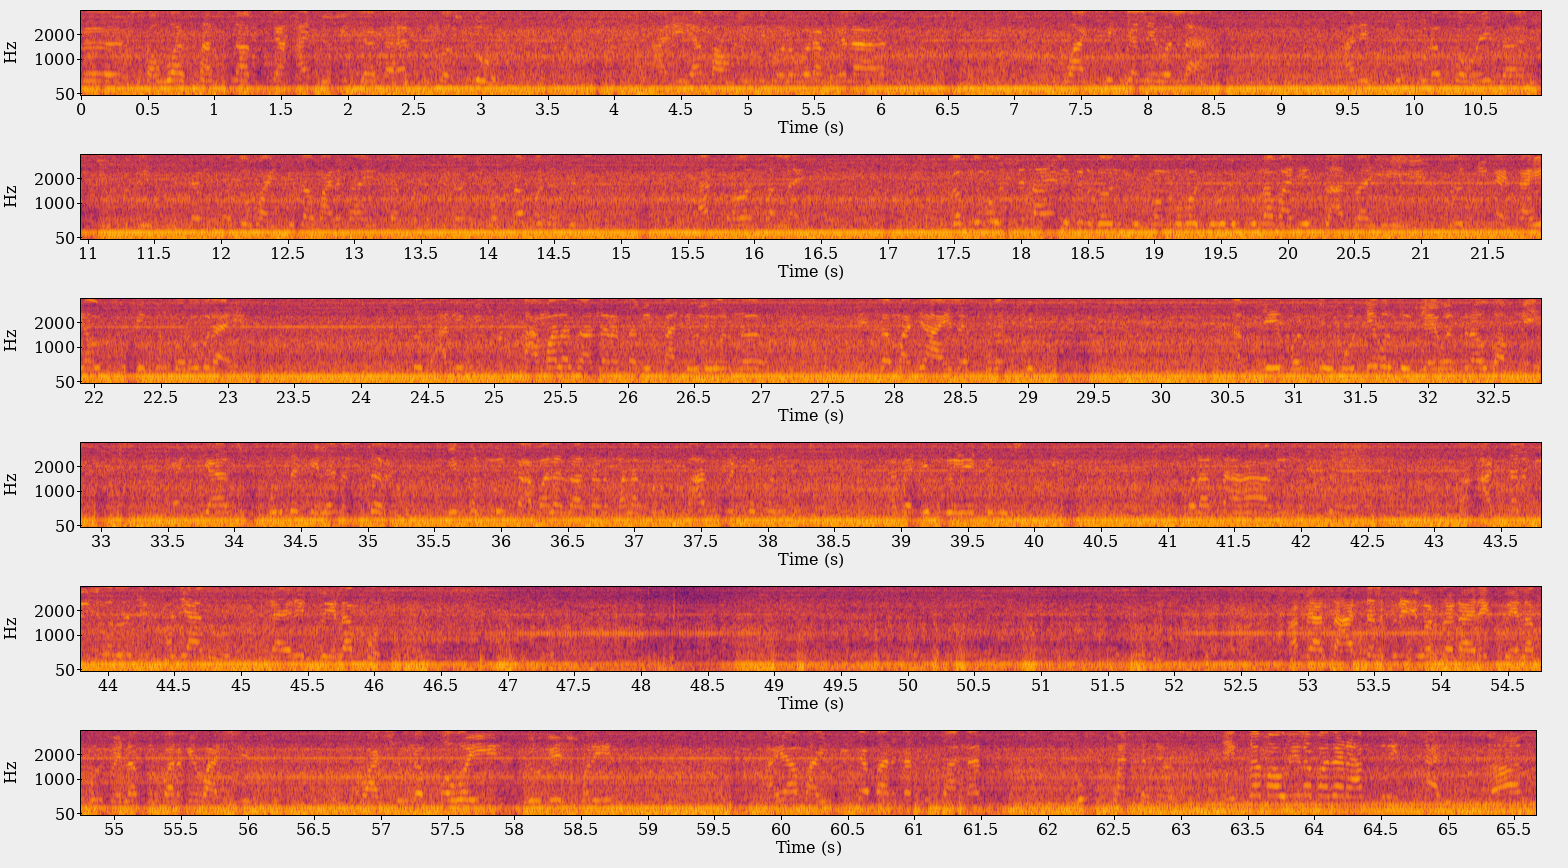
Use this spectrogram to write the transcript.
सव्वा सातला आमच्या आजोबीच्या घरातून बसलो. आणि ह्या माऊलीने बरोबर आपल्याला वाशीच्या लेवलला आणि तिथून पुढं पवई जोगेश्वरी त्यांचा जो माहितीचा मार्ग आहे त्या पद्धतीनं सोप्या पद्धतीनं छान प्रवास चालला आहे गंगोमावशी नाही लेकर गंगोमावशी पुन्हा माझी जागा येईल. तर ठीक आहे काही अंश ते पण बरोबर आहे. आणि मी पण कामाला जाणार आता मी कांदिवलीवरनं माझे बंधू मोठे बंधू जयवंतराव बाबणे यांच्या सुपूर्द केल्यानंतर मी पण मी कामाला जाणार मला पण पाच मिनटं पण कदाचित वेळेची होऊ शकते पण आता हा आम्ही मस्त अटल ब्रिजवरनं जे खाली आलो डायरेक्ट बेलापूर. आम्ही आता अटल ब्रिजवरनं डायरेक्ट बेलापूर बेलापूर मार्गे वाशिम वाशिमला पवई जोगेश्वरी या माहिती मार्गातून जाणार खूप माऊलीला माझा रामकृष्ण आली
